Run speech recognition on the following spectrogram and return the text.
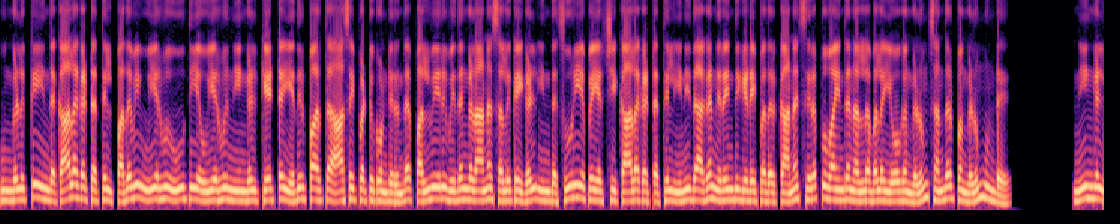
உங்களுக்கு இந்த காலகட்டத்தில் பதவி உயர்வு ஊதிய உயர்வு நீங்கள் கேட்ட எதிர்பார்த்த ஆசைப்பட்டு கொண்டிருந்த பல்வேறு விதங்களான சலுகைகள் இந்த சூரிய பெயர்ச்சி காலகட்டத்தில் இனிதாக நிறைந்து கிடைப்பதற்கான சிறப்பு வாய்ந்த நல்லபல யோகங்களும் சந்தர்ப்பங்களும் உண்டு. நீங்கள்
